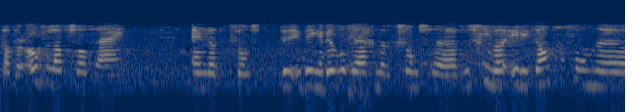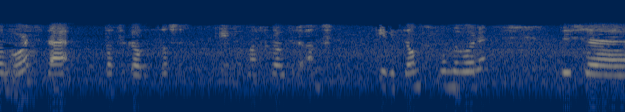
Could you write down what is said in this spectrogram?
dat er overlap zal zijn. En dat ik soms dingen dubbel zeg en dat ik soms uh, misschien wel irritant gevonden word. Daar, dat, ik altijd, dat is een van mijn grotere angsten. Irritant gevonden worden. Dus uh,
